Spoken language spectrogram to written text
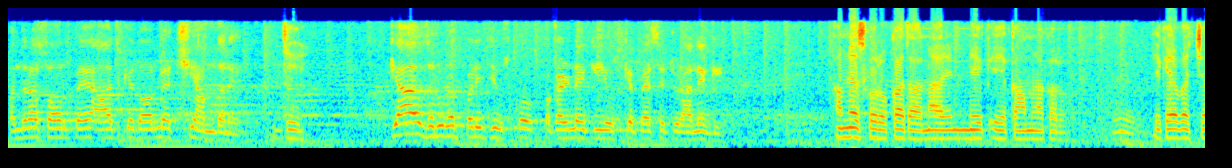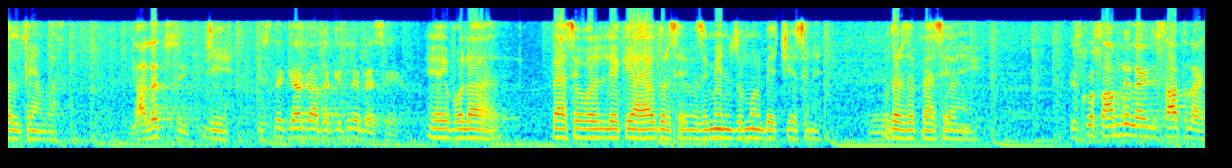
पंद्रह सौ रुपये आज के दौर में अच्छी आमदन है। जी। क्या ज़रूरत पड़ी थी उसको पकड़ने की उसके पैसे चुराने की? हमने उसको रोका था ना ने ये काम ना करो। ये कहे बस चलते हैं बस। लालच थी जी। इसने क्या कहा था? कितने पैसे हैं? ये बोला पैसे वो लेके आया उधर से ज़मीन जमून बेची इसने उधर से पैसे आएँगे इसको सामने लाए जी साथ लाए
